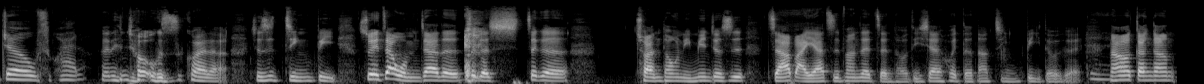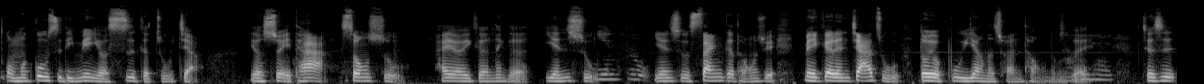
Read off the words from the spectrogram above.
就有五十块了。隔天就五十块了，就是金币。所以在我们家的这个这个传统里面，就是只要把牙齿放在枕头底下，会得到金币，对不对？然后刚刚我们故事里面有四个主角，有水獭、松鼠，还有一个那个鼹鼠。鼹鼠三个同学，每个人家族都有不一样的传统，对不对？就是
